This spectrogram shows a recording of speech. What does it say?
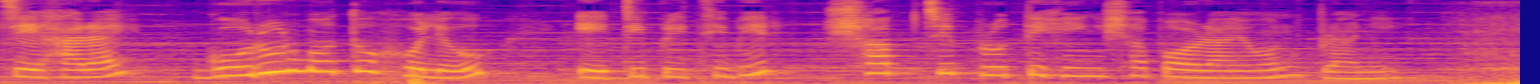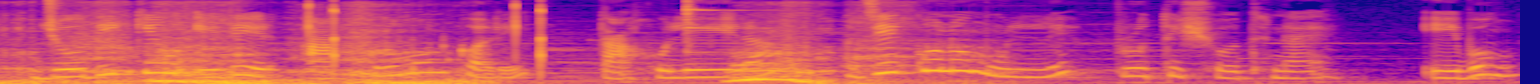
চেহারায় গরুর মতো হলেও এটি পৃথিবীর সবচেয়ে প্রতিহিংসা পরায়ণ প্রাণী। যদি কেউ এদের আক্রমণ করে, তাহলে এরা যে কোনো মূল্যে প্রতিশোধ নেয় এবং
